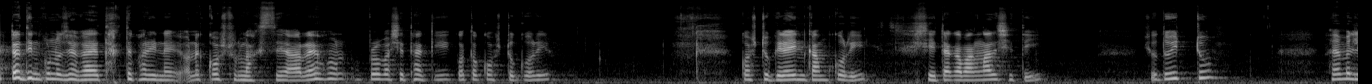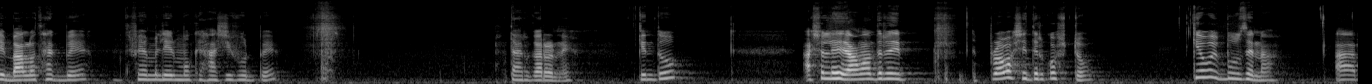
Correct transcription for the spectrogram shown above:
একটা দিন কোনো জায়গায় থাকতে পারি নাই, অনেক কষ্ট লাগছে। আর এখন প্রবাসে থাকি, কত কষ্ট করি, কষ্ট করে ইনকাম করি সে টাকা বাংলাদেশেতেই। শুধু একটু ফ্যামিলি ভালো থাকবে ফ্যামিলির মুখে হাসি ফুটবে, তার কারণে। কিন্তু আসলে আমাদের এই প্রবাসীদের কষ্ট কেউই বুঝে না আর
